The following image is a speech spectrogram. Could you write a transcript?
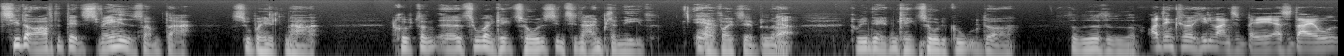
tit og ofte den svaghed, som der superhelten har. Krypton, uh, Superman kan ikke tåle sin, sin egen planet, Ja. for, eksempel, og Ja. Green Lantern kan ikke tåle gult, og så videre, så videre. Og den kører hele vejen tilbage. Altså, der er jo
